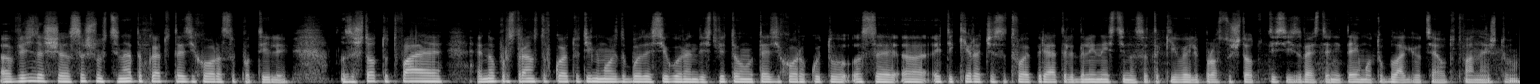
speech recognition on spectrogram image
виждаш всъщност цената, която тези хора са платили. Защото това е едно пространство, в което ти не можеш да бъдеш сигурен действително тези хора, които се етикират, че са твои приятели, дали наистина са такива или просто защото ти си известен и те имат облаги от цялото това нещо.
